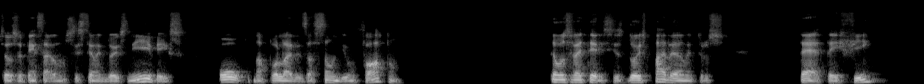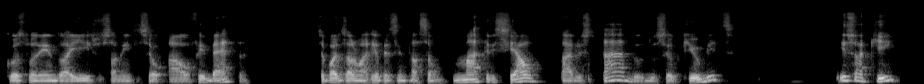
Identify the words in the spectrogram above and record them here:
Se você pensar num sistema de dois níveis ou na polarização de um fóton, então você vai ter esses dois parâmetros, θ e φ, correspondendo aí justamente ao seu alfa e beta. Você pode usar uma representação matricial para o estado do seu qubit. Isso aqui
